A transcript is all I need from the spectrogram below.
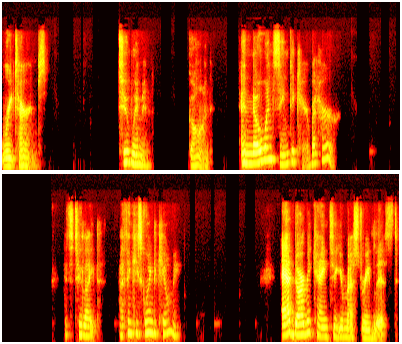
returns. Two women gone, and no one seemed to care but her. It's too late. I think he's going to kill me. Add Darby Kane to your must read list.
